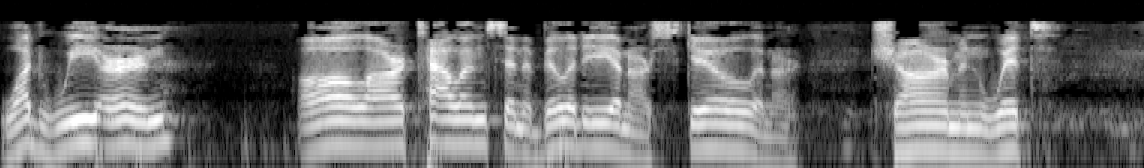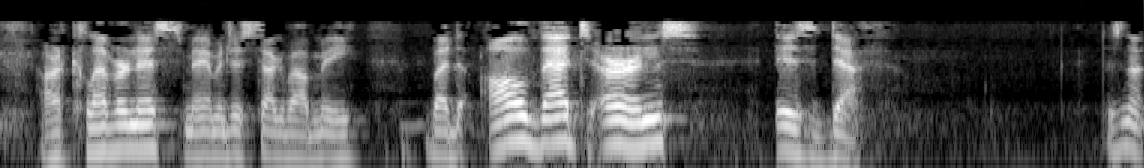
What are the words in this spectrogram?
What we earn, all our talents and ability and our skill and our charm and wit, our cleverness, may I just talk about me, but all that earns is death. Does not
